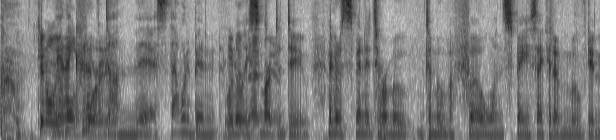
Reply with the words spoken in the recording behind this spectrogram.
You can only Man, I could four have anyway. done this. That would have been What did really that smart do? to do. I could have spent it to remove to move a foe one space. I could have moved him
